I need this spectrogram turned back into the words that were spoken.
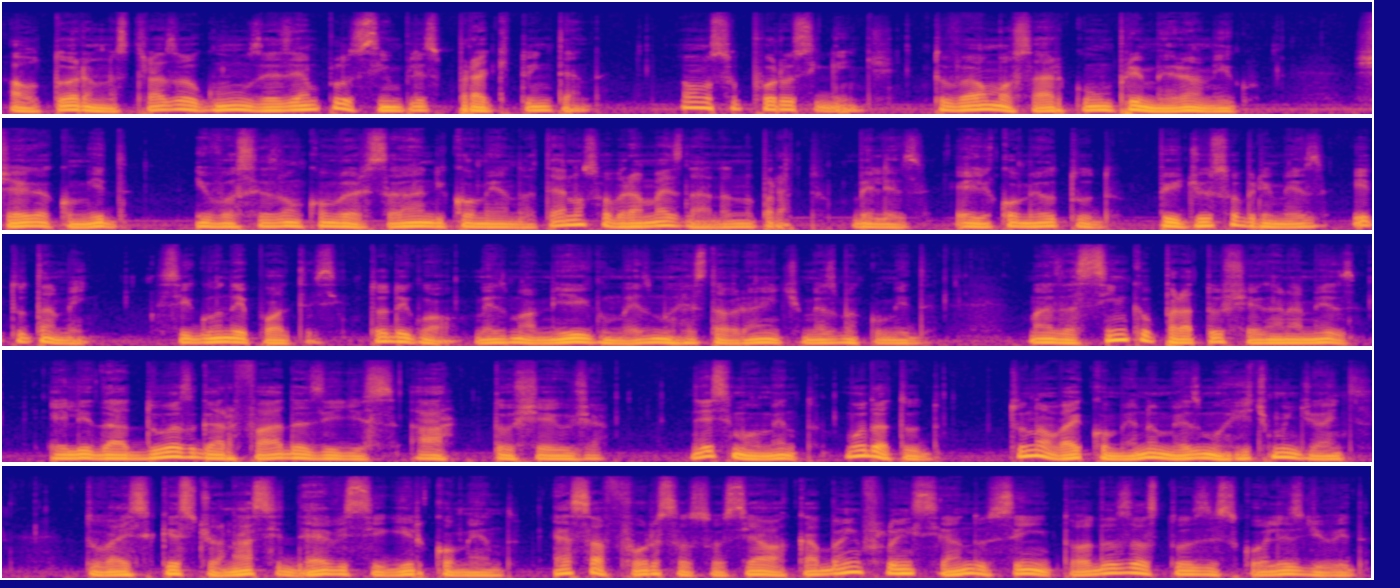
A autora nos traz alguns exemplos simples para que tu entenda. Vamos supor o seguinte: tu vai almoçar com um primeiro amigo. Chega a comida e vocês vão conversando e comendo até não sobrar mais nada no prato. Beleza, ele comeu tudo, pediu sobremesa e tu também. Segunda hipótese, tudo igual, mesmo amigo, mesmo restaurante, mesma comida. Mas assim que o prato chega na mesa, ele dá duas garfadas e diz: Ah, tô cheio já. Nesse momento, muda tudo. Tu não vai comer no mesmo ritmo de antes. Tu vai se questionar se deve seguir comendo. Essa força social acaba influenciando sim todas as tuas escolhas de vida.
